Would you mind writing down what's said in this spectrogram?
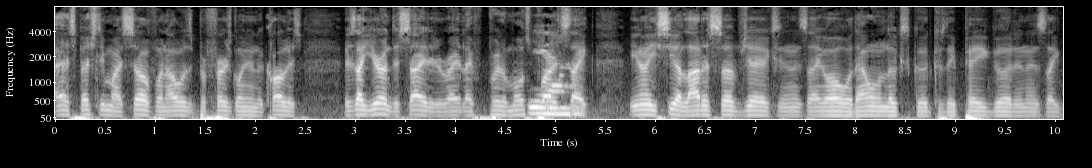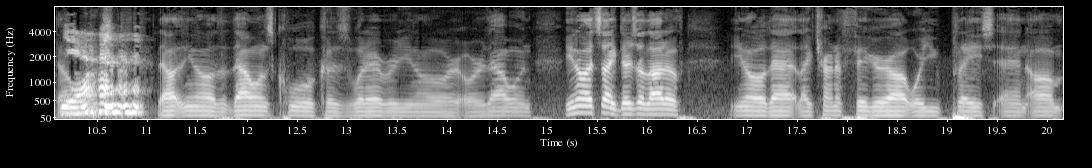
especially myself, when I was first going into college, it's like you're undecided, right? Like for the most yeah. part, it's like you know you see a lot of subjects, and it's like, oh, well, that one looks good because they pay good, and it's like that yeah. one, that you know that one's cool because whatever, you know, or or that one, you know, it's like there's a lot of, you know, that like trying to figure out where you place, and um,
